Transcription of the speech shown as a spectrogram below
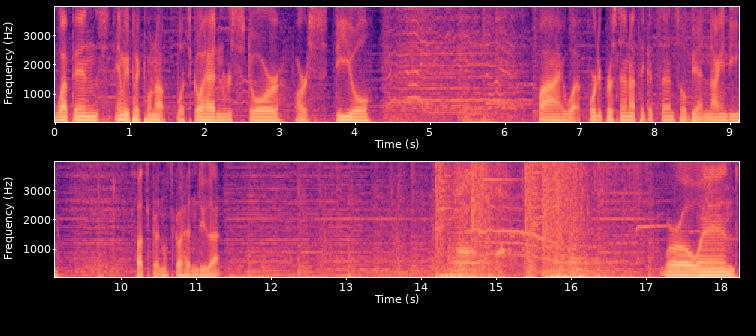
weapons, and we picked one up. Let's go ahead and restore our steel by what 40% I think it said so it'll be at 90 so that's good let's go ahead and do that whirlwind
